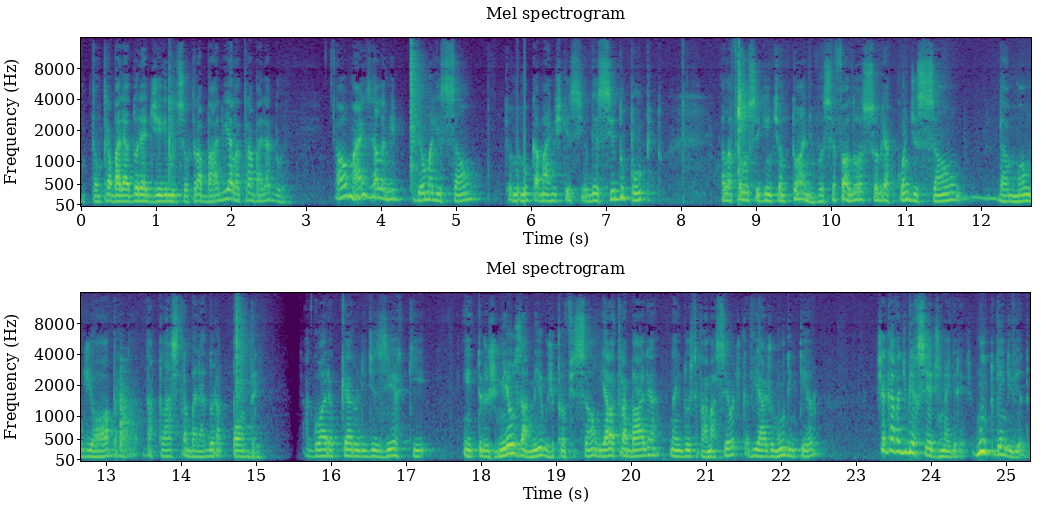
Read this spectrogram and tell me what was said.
Então, trabalhador é digno do seu trabalho e ela é trabalhadora. Ao mais, ela me deu uma lição que eu nunca mais me esqueci. Eu desci do púlpito. Ela falou o seguinte: Antônio, você falou sobre a condição da mão de obra da classe trabalhadora pobre. Agora eu quero lhe dizer que entre os meus amigos de profissão, e ela trabalha na indústria farmacêutica, viaja o mundo inteiro. Chegava de Mercedes na igreja, muito bem de vida.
